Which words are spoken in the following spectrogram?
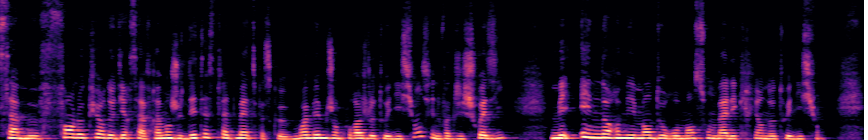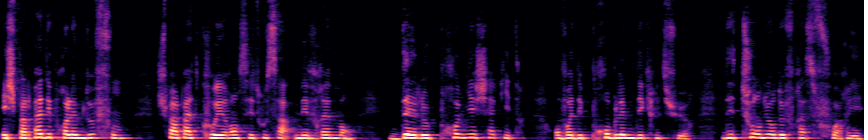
Ça me fend le cœur de dire ça. Vraiment, je déteste l'admettre parce que moi-même, j'encourage l'auto-édition. C'est une voie que j'ai choisie. Mais énormément de romans sont mal écrits en auto-édition. Et je parle pas des problèmes de fond. Je parle pas de cohérence et tout ça. Mais vraiment, dès le premier chapitre, on voit des problèmes d'écriture, des tournures de phrases foirées,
